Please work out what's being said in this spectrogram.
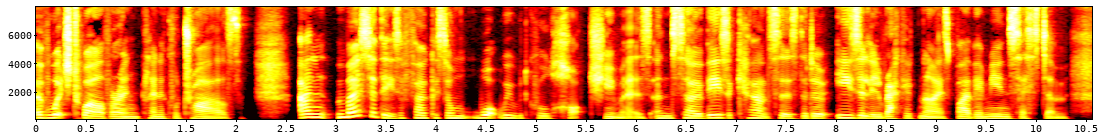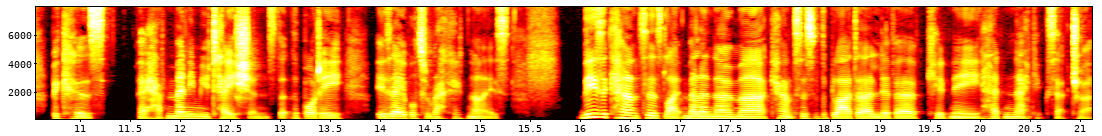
of which 12 are in clinical trials. And most of these are focused on what we would call hot tumours. And so these are cancers that are easily recognised by the immune system because they have many mutations that the body is able to recognise. These are cancers like melanoma, cancers of the bladder, liver, kidney, head and neck, etc.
